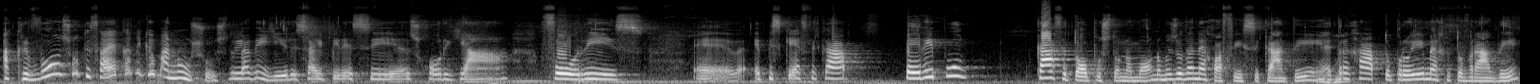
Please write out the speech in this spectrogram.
ακριβώς ό,τι θα έκανε και ο Μανούσος. Δηλαδή γύρισα υπηρεσίες, χωριά, φορείς, ε, επισκέφθηκα περίπου κάθε τόπος στο νομό. Νομίζω δεν έχω αφήσει κάτι. Έτρεχα από το πρωί μέχρι το βράδυ.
